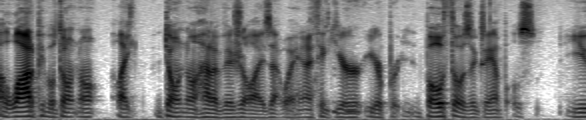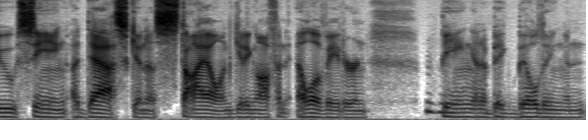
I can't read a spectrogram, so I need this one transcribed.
a lot of people don't know like don't know how to visualize that way. And I think mm-hmm. you're you're both those examples. You seeing a desk and a style and getting off an elevator and mm-hmm. being in a big building and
